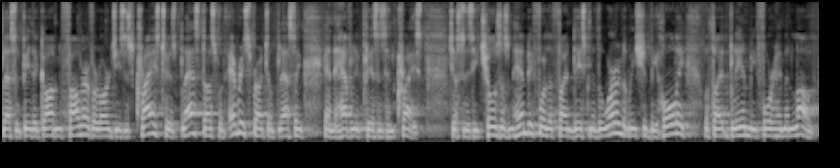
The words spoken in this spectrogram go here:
Blessed be the God and Father of our Lord Jesus Christ, who has blessed us with every spiritual blessing in the heavenly places in Christ, just as He chose us in Him before the foundation of the world, that we should be holy, without blame before Him in love,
